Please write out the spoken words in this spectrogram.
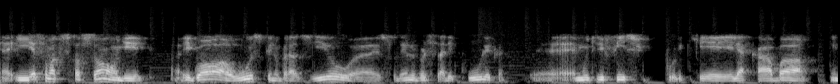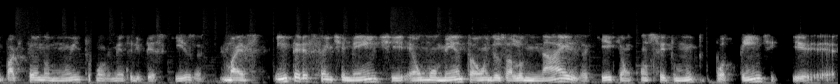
É, e essa é uma situação onde, igual a USP no Brasil, é, eu estudei na universidade pública, é, muito difícil, porque ele acaba impactando muito o movimento de pesquisa. Mas, interessantemente, é um momento onde os aluminais aqui, que é um conceito muito potente, que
